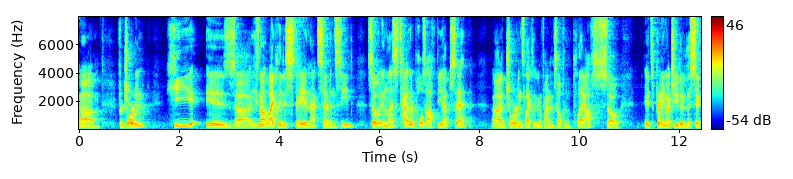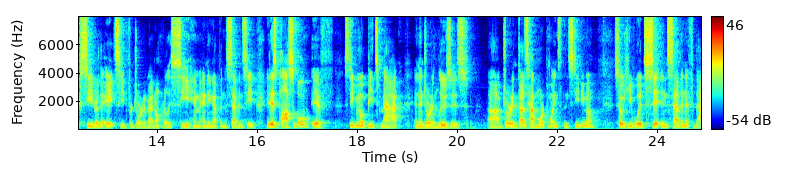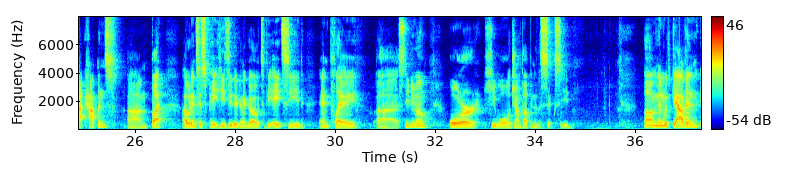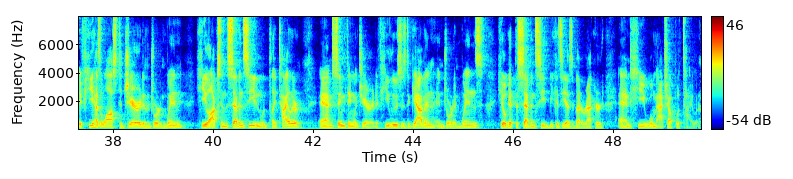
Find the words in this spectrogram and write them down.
Um, for Jordan, he is uh, he's not likely to stay in that seven seed. So unless Tyler pulls off the upset, uh, Jordan's likely going to find himself in the playoffs. So it's pretty much either the six seed or the eight seed for Jordan. I don't really see him ending up in the seven seed. It is possible if Stevie Mo beats Matt and then Jordan loses um, Jordan does have more points than Stevie Mo, so he would sit in seven if that happens. Um, but I would anticipate he's either going to go to the eight seed and play uh, Stevie Mo, or he will jump up into the six seed. Um, and then with Gavin, if he has a loss to Jared and a Jordan win, he locks in the seven seed and would play Tyler. And same thing with Jared. If he loses to Gavin and Jordan wins, he'll get the seven seed because he has a better record and he will match up with Tyler.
